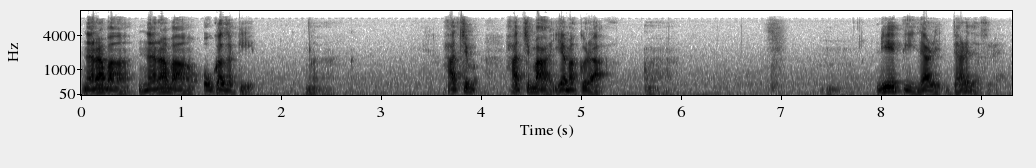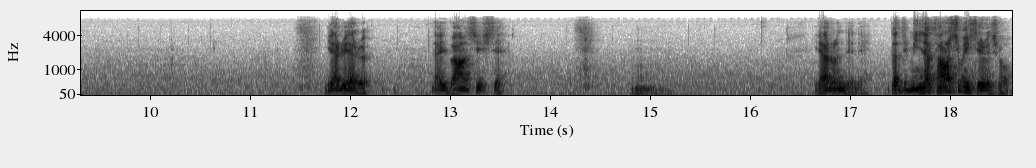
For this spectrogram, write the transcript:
7番、7番岡崎、うん、8, 8番山倉、うんリエピー誰、誰だ、それ？やるやる。だいぶ安心して。うん。やるんでね。だってみんな楽しみにしてるでしょ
